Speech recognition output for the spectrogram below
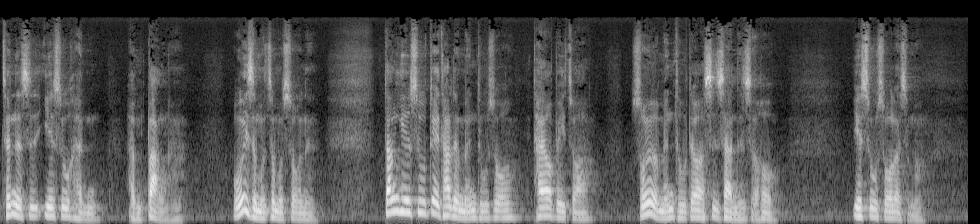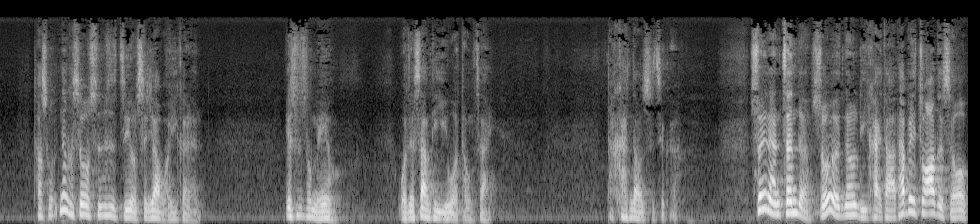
真的是耶稣很很棒啊！我为什么这么说呢？当耶稣对他的门徒说他要被抓。所有门徒都要四散的时候，耶稣说了什么？他说：“那个时候是不是只有剩下我一个人？”耶稣说：“没有，我的上帝与我同在。”他看到是这个。虽然真的所有人都离开他，他被抓的时候，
